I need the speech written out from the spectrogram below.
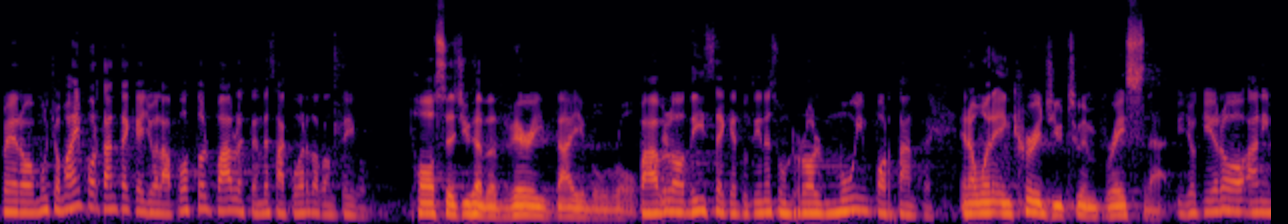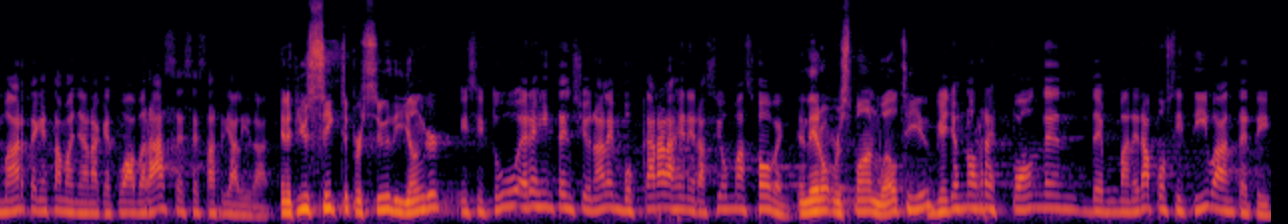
pero mucho más importante que yo, el apóstol Pablo, esté en desacuerdo contigo. Paul says you have a very valuable role. Pablo dice que tú tienes un rol muy importante. And I want to encourage you to embrace that. Y yo quiero animarte en esta mañana que tú abraces esa realidad. And if you seek to pursue the younger Y si tú eres intencional en buscar a la generación más joven and they don't respond well to you, y ellos no responden de manera positiva ante ti,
